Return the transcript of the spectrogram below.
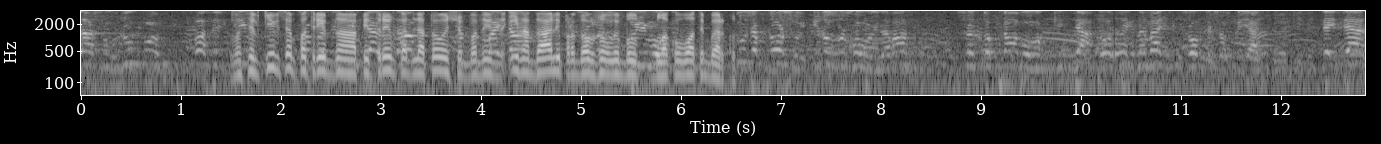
Нашу групу Васильків, Васильківцям потрібна підтримка для того, щоб вони і надалі продовжували блокувати Беркут. Дуже прошу і розраховую на вас, що до правого кінця, до цих наметів жовтих, що стоять, де йде е,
